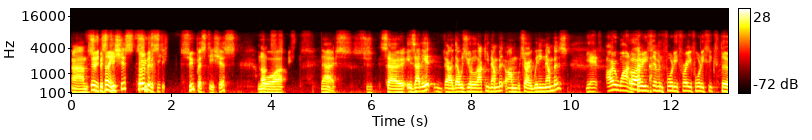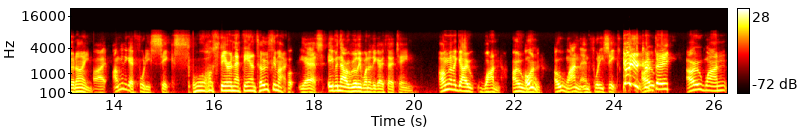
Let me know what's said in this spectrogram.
Um, 13. superstitious. Supersti- Supersti- superstitious. Not Or- suspicious. No. So is that it? Uh, that was your lucky number. I'm um, sorry, winning numbers. Yes. it's 01, All right. 37, 43, 46, 13. All right, I'm going to go 46. Oh, I was staring that down too, Simo. But yes, even though I really wanted to go 13. I'm going to go 1. 01. Oh, 01 and 46. Go, you Oh. good thing. 01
